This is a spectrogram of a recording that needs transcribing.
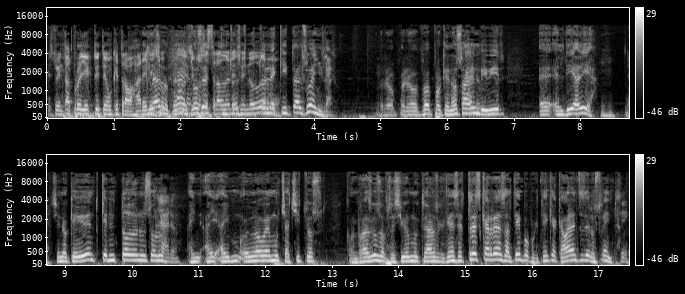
Estoy en tal proyecto y tengo que trabajar en claro, eso. claro, Estoy concentrado en eso y no entonces duermo. le quita el sueño. Claro. Pero, pero porque no saben Claro. vivir eh, el día a día, sino que viven, quieren todo en un solo. Claro. Hay, hay- hay- uno ve muchachitos con rasgos obsesivos muy claros que quieren hacer tres carreras al tiempo porque tienen que acabar antes de los 30. Sí,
